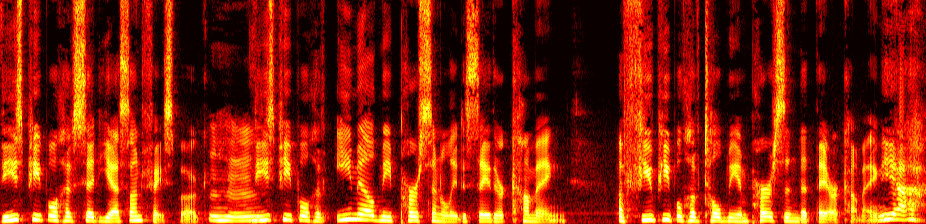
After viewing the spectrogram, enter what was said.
these people have said yes on Facebook. Mm-hmm. These people have emailed me personally to say they're coming. A few people have told me in person that they are coming. yeah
